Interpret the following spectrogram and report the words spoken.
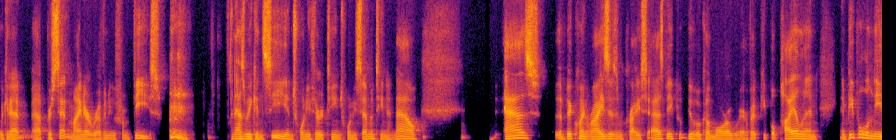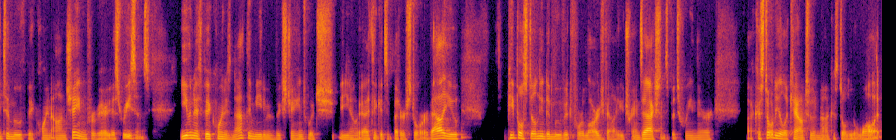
looking at uh, percent miner revenue from fees. and as we can see in 2013, 2017, and now, as Bitcoin rises in price, as people become more aware of it, people pile in, and people will need to move Bitcoin on chain for various reasons. Even if Bitcoin is not the medium of exchange, which you know I think it's a better store of value, people still need to move it for large value transactions between their uh, custodial account to their non-custodial wallet.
